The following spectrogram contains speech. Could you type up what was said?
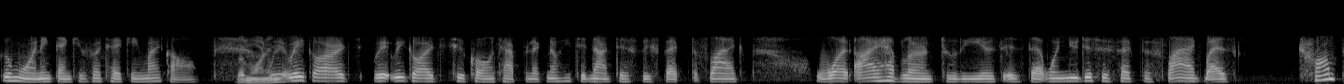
Good morning. Thank you for taking my call. Good morning. With regards, with regards to Colin Kaepernick, no, he did not disrespect the flag what I have learned through the years is that when you disrespect the flag, as Trump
